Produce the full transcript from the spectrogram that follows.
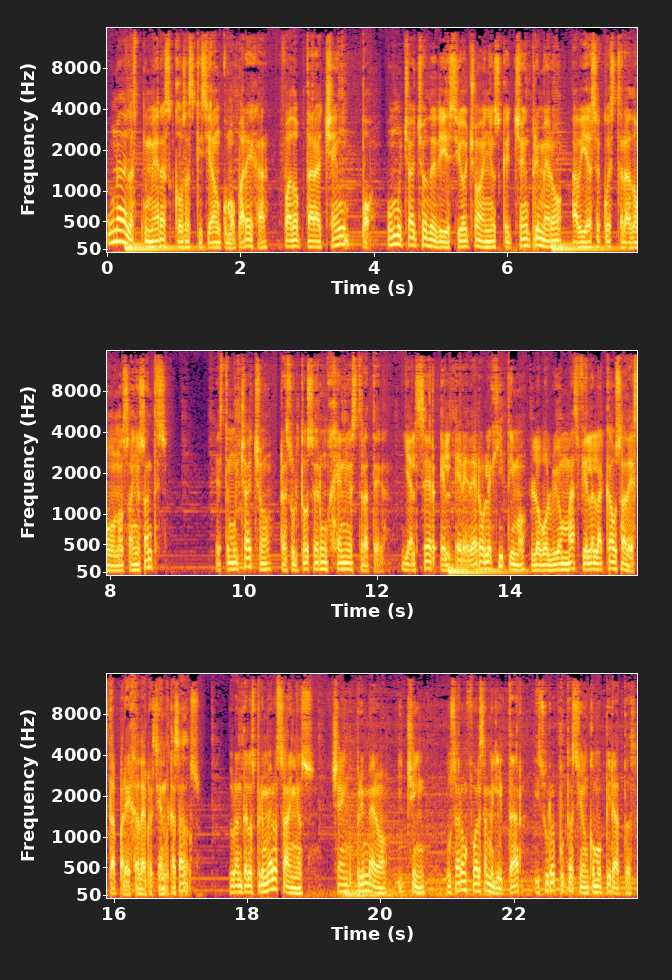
Una de las primeras cosas que hicieron como pareja fue adoptar a Cheng Po, un muchacho de 18 años que Cheng I había secuestrado unos años antes. Este muchacho resultó ser un genio estratega, y al ser el heredero legítimo, lo volvió más fiel a la causa de esta pareja de recién casados. Durante los primeros años, Cheng I y Ching usaron fuerza militar y su reputación como piratas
